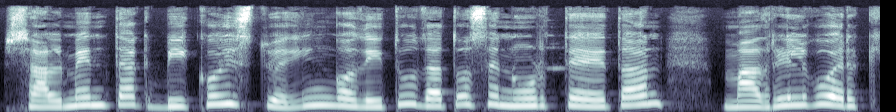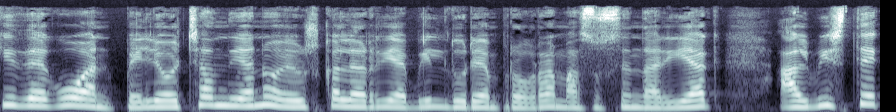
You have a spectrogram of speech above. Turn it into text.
salmentak bikoiztu egingo ditu datozen urteetan Madrilgo erkidegoan Pello Otxandiano Euskal Herria Bilduren programa zuzendariak albiste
